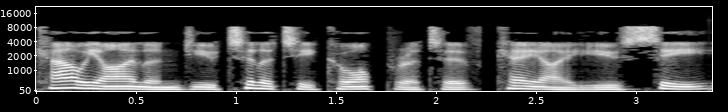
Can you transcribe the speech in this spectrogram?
Kauai Island Utility Cooperative KIUC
